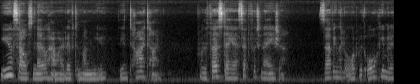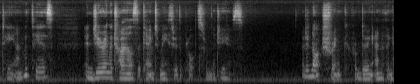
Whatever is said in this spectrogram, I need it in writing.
You yourselves know how I lived among you the entire time, from the first day I set foot in Asia, serving the Lord with all humility and with tears, enduring the trials that came to me through the plots from the Jews. I did not shrink from doing anything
